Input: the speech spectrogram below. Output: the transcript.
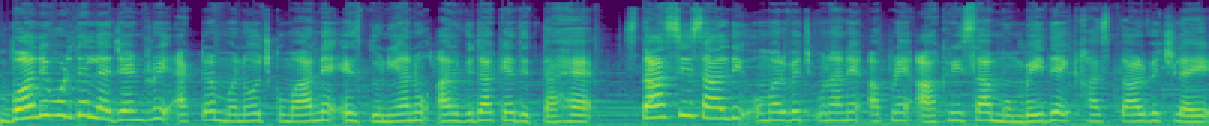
ਬਾਲੀਵੁੱਡ ਦੇ ਲੈਜੈਂਡਰੀ ਐਕਟਰ ਮਨੋਜ ਕੁਮਾਰ ਨੇ ਇਸ ਦੁਨੀਆ ਨੂੰ ਅਲਵਿਦਾ ਕਹਿ ਦਿੱਤਾ ਹੈ। 87 ਸਾਲ ਦੀ ਉਮਰ ਵਿੱਚ ਉਹਨਾਂ ਨੇ ਆਪਣੇ ਆਖਰੀ ਸਾਹ ਮੁੰਬਈ ਦੇ ਇੱਕ ਹਸਪਤਾਲ ਵਿੱਚ ਲਏ।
